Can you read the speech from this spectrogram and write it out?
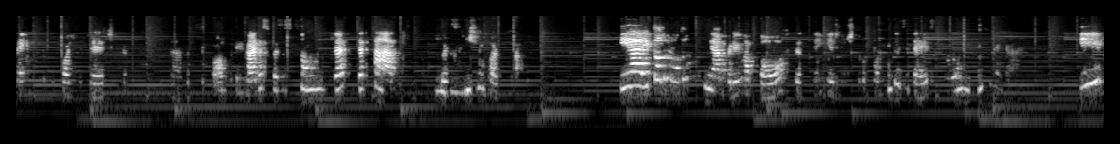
dentro do código de ética da- do psicólogo. Tem várias coisas que são vetadas, coisas que a gente não pode usar. E aí todo mundo me abriu a porta, assim, e a gente trocou muitas ideias que foram muito legais. E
